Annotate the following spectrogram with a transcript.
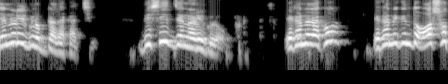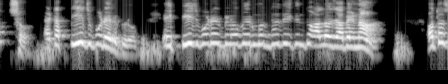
জেনারেল গ্লোবটা দেখাচ্ছি। দিস ইজ জেনারেল গ্লোব এখানে দেখো, এখানে কিন্তু অস্বচ্ছ একটা পিচ বোর্ডের গ্লোব এই পিচ বোর্ডের গ্লোবের মধ্যে দিয়ে কিন্তু আলো যাবে না। অথচ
